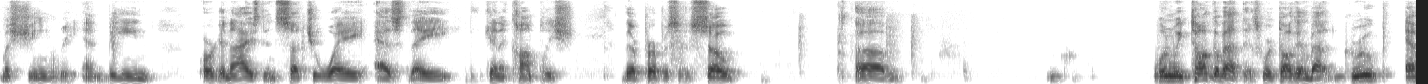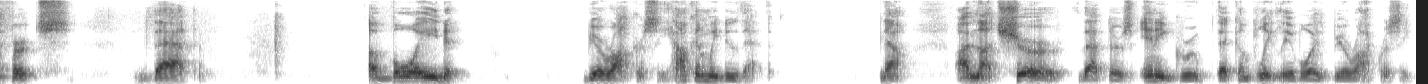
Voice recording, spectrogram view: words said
machinery and being organized in such a way as they can accomplish their purposes. So, um, when we talk about this, we're talking about group efforts that avoid bureaucracy. How can we do that? Now, I'm not sure that there's any group that completely avoids bureaucracy,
